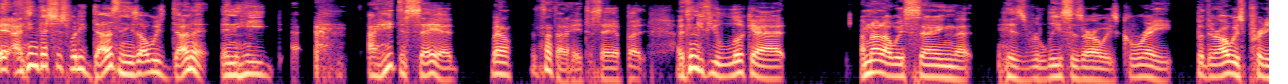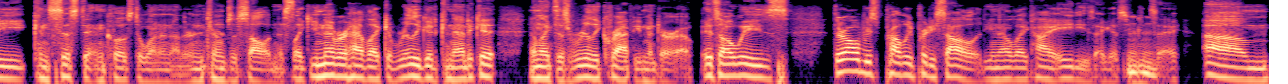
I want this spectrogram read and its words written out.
I think that's just what he does, and he's always done it. And he, I hate to say it. Well, it's not that I hate to say it, but I think if you look at, I'm not always saying that his releases are always great, but they're always pretty consistent and close to one another in terms of solidness. Like you never have like a really good Connecticut and like this really crappy Maduro. It's always they're always probably pretty solid, you know, like high 80s, I guess you could say. Um,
